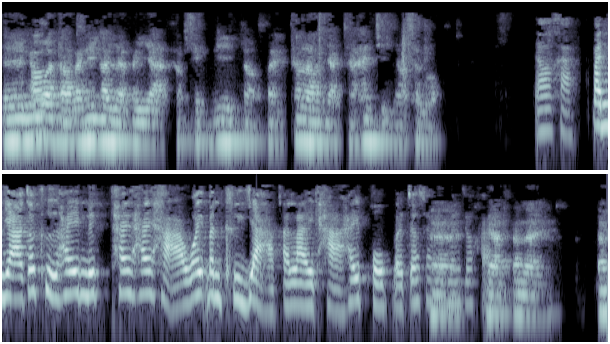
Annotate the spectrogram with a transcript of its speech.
จะได้รู้ว่าต่อไปนี้เราอย่าไปอยากกับสิ่งนี้ต่อไป ถ้าเราอยากจะให้จิตเราสงบแล้วค่ะ ปัญญาก็คือให้นึกให้ให้หาว่ามันคืออยากอะไรค่ะให้พบแล้วเจ้าใช่ไหมเจ้าค่ะอยากอะไรแล้ว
